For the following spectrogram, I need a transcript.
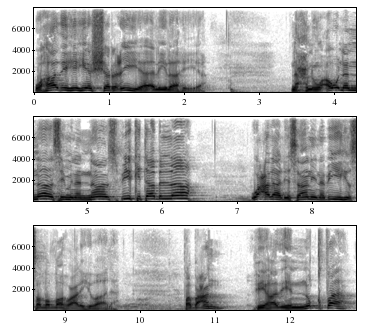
وهذه هي الشرعية الإلهية. نحن أولى الناس من الناس في كتاب الله وعلى لسان نبيه صلى الله عليه وآله. طبعا في هذه النقطة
